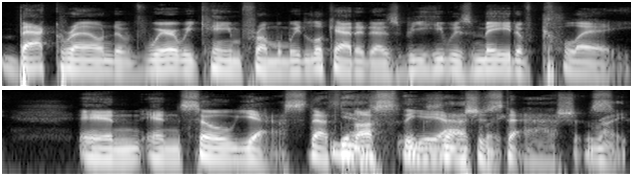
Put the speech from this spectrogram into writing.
background of where we came from, and we look at it as we, he was made of clay, and and so yes, that's Yes, thus the exactly. ashes to ashes. Right.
